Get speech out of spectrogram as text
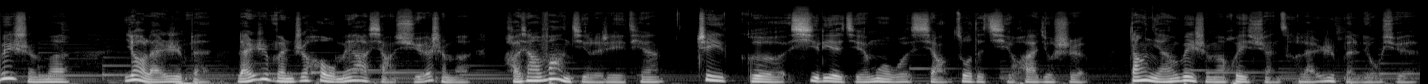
为什么要来日本，来日本之后我们要想学什么，好像忘记了这一天。这个系列节目，我想做的企划就是，当年为什么会选择来日本留学，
